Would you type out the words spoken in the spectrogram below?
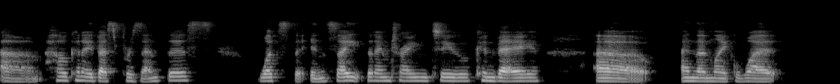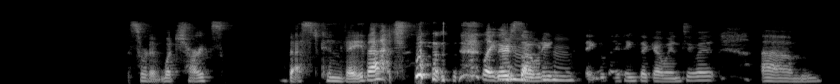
Um, how can I best present this? What's the insight that I'm trying to convey? Uh, and then like what sort of what charts best convey that? like there's hmm so many hmm things I think that go into it. Um,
